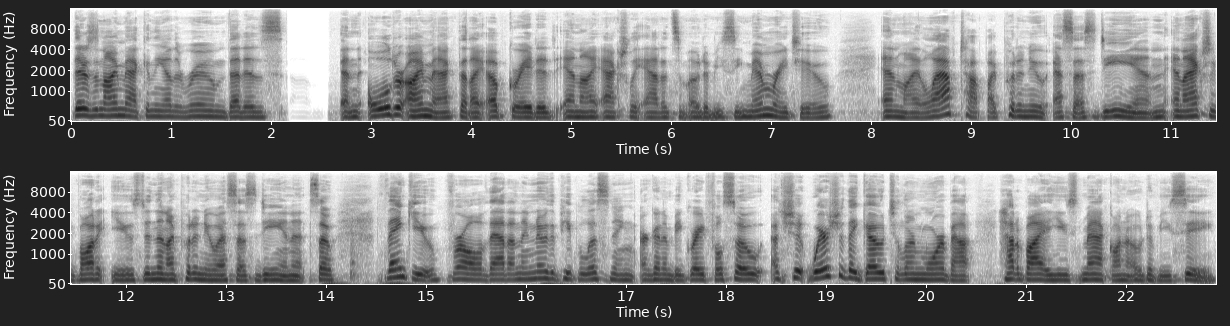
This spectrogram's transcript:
There's an iMac in the other room that is an older iMac that I upgraded and I actually added some OWC memory to. And my laptop, I put a new SSD in, and I actually bought it used, and then I put a new SSD in it. So, thank you for all of that. And I know the people listening are going to be grateful. So, uh, where should they go to learn more about how to buy a used Mac on OWC?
